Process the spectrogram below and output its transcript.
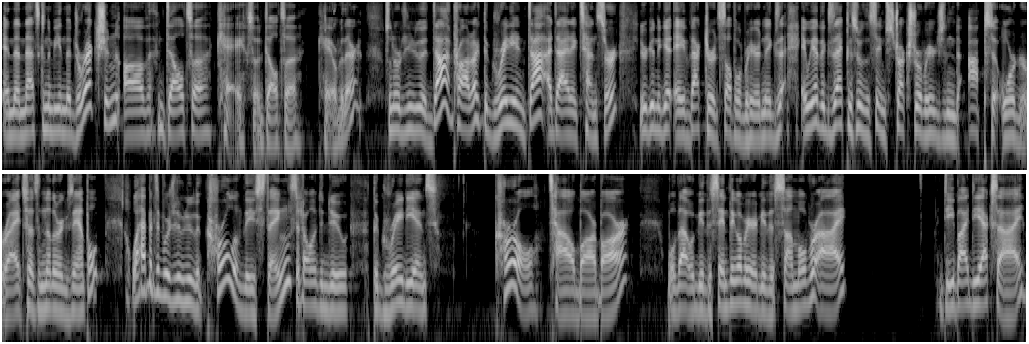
And then that's going to be in the direction of delta k. So delta k over there. So in order to do the dot product, the gradient dot a dyadic tensor, you're going to get a vector itself over here. And, and, we have exactly sort of the same structure over here, just in the opposite order, right? So that's another example. What happens if we were to do the curl of these things? If I want to do the gradient curl tau bar bar, well, that would be the same thing over here. It'd be the sum over i, d by dxi,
